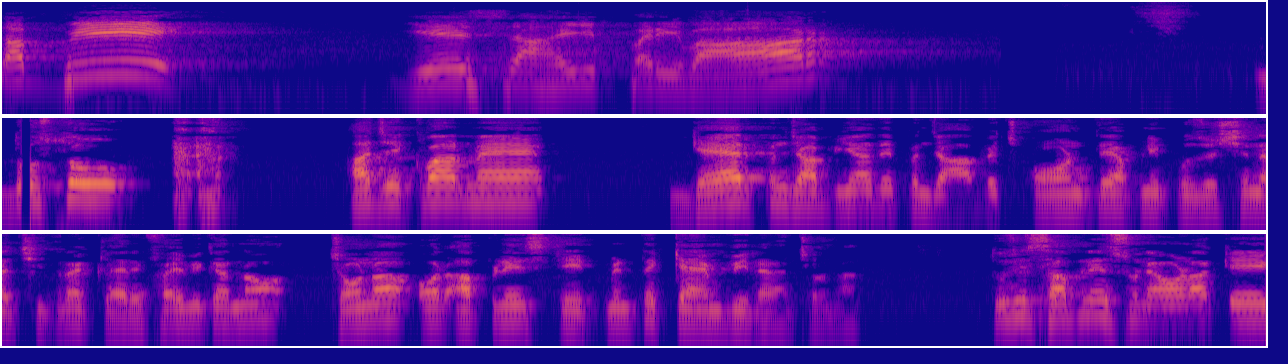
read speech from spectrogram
तब भी ये शाही परिवार ਦੋਸਤੋ ਅੱਜ ਇੱਕ ਵਾਰ ਮੈਂ ਗੈਰ ਪੰਜਾਬੀਆਂ ਦੇ ਪੰਜਾਬ ਵਿੱਚ ਆਉਣ ਤੇ ਆਪਣੀ ਪੋਜੀਸ਼ਨ ਅੱਛੀ ਤਰ੍ਹਾਂ ਕਲੈਰੀਫਾਈ ਵੀ ਕਰਨਾ ਚਾਹੁੰਦਾ ਔਰ ਆਪਣੇ ਸਟੇਟਮੈਂਟ ਤੇ ਕੈਂਪ ਵੀ ਰਹਿਣਾ ਚਾਹੁੰਦਾ ਤੁਸੀਂ ਸਭ ਨੇ ਸੁਣਿਆ ਹੋਣਾ ਕਿ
